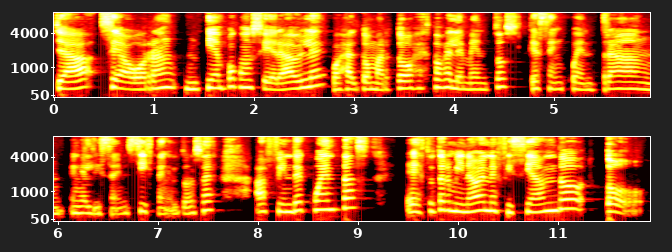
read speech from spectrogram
ya se ahorran un tiempo considerable pues al tomar todos estos elementos que se encuentran en el design system. Entonces, a fin de cuentas, esto termina beneficiando todo,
